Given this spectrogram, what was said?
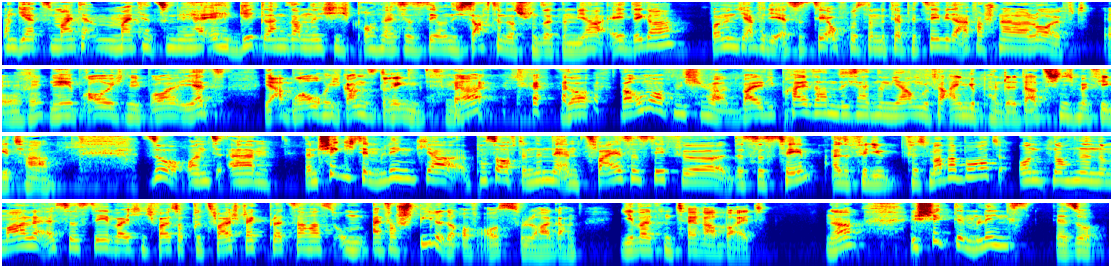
Und jetzt meint er, meint er zu mir, ja, ey, geht langsam nicht, ich brauche eine SSD. Und ich sagte ihm das schon seit einem Jahr, ey, Digga, wollen wir nicht einfach die SSD aufrüsten, damit der PC wieder einfach schneller läuft? Mhm. Nee, brauche ich nicht, brauche jetzt, ja, brauche ich ganz dringend. Ne? so, warum auf mich hören? Weil die Preise haben sich seit einem Jahr ungefähr eingependelt, da hat sich nicht mehr viel getan. So, und ähm, dann schicke ich dem Link, ja, pass auf, dann nimm eine M2 SSD für das System, also für die fürs Motherboard und noch eine normale SSD, weil ich nicht weiß, ob du zwei Steckplätze hast, um einfach Spiele darauf auszulagern. Jeweils ein Terabyte. Ne? Ich schicke dem Links, der so,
